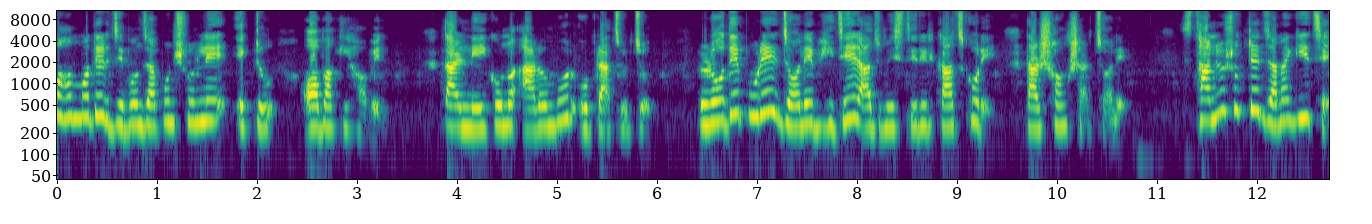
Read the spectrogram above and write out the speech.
মোহাম্মদের জীবনযাপন শুনলে একটু অবাকি হবেন। তার নেই কোনো আড়ম্বর ও প্রাচুর্য। রোদে পুড়ে জলে ভিজে রাজমিস্ত্রির কাজ করে তার সংসার চলে। স্থানীয় সূত্রে জানা গিয়েছে,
